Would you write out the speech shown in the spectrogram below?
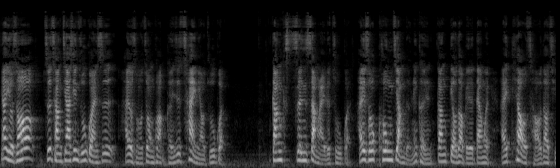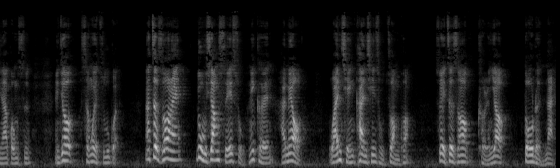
那有时候职场加薪主管是还有什么状况？可能是菜鸟主管。刚升上来的主管，还是说空降的，你可能刚调到别的单位，还跳槽到其他公司，你就成为主管。那这时候呢，入乡随俗，你可能还没有完全看清楚状况，所以这时候可能要多忍耐，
